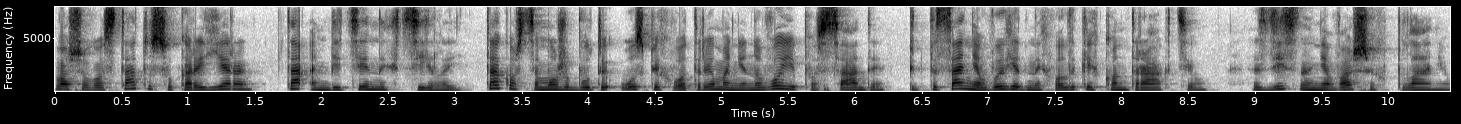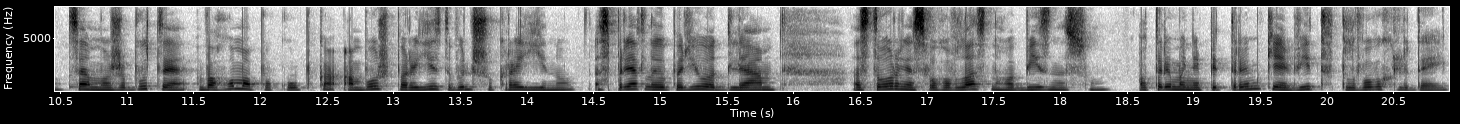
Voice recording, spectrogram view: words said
вашого статусу, кар'єри та амбіційних цілей. Також це може бути успіх в отриманні нової посади, підписання вигідних великих контрактів. Здійснення ваших планів. Це може бути вагома покупка або ж переїзд в іншу країну, сприятливий період для створення свого власного бізнесу, отримання підтримки від впливових людей.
